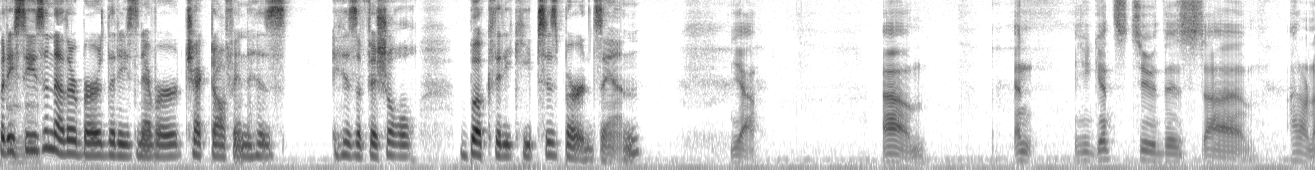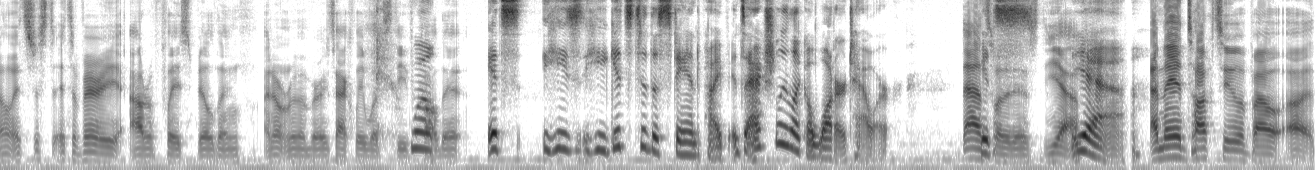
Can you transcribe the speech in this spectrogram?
But he sees another bird that he's never checked off in his his official book that he keeps his birds in. Yeah. Um, and he gets to this. Um, I don't know. It's just it's a very out of place building. I don't remember exactly what Steve Well- called it. It's he's he gets to the standpipe. It's actually like a water tower. That's what it's- Yeah. Yeah. And they had talked to about. Uh,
